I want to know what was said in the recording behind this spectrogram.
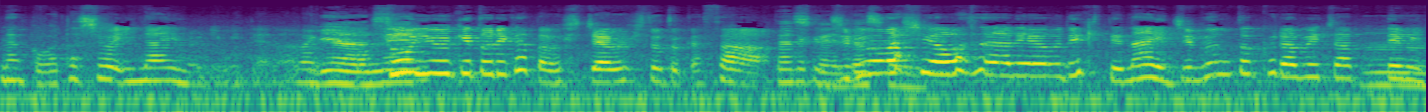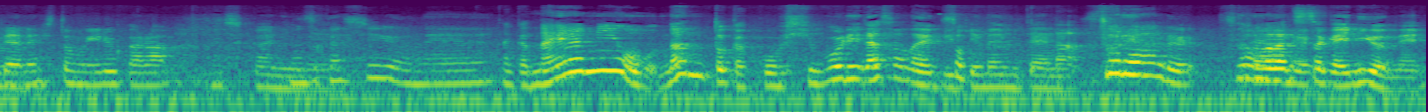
なんか私はいないのにみたいな。なんかいやね。そういう受け取り方をしちゃう人とかさ確かに自分は幸せな恋愛をできてない自分と比べちゃってうんみたいな人もいるから、確かにね。難しいよね。なんか悩みをなんとかこう絞り出さないといけないみたいな。それある。それある。友達とかいるよね。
